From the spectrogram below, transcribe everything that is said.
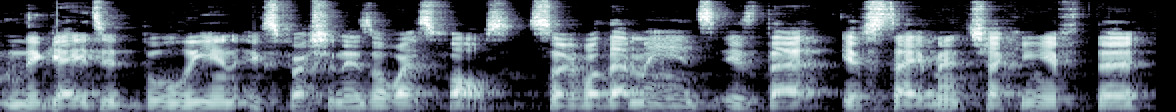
negated Boolean expression is always false. So what that means is that if statement checking if the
